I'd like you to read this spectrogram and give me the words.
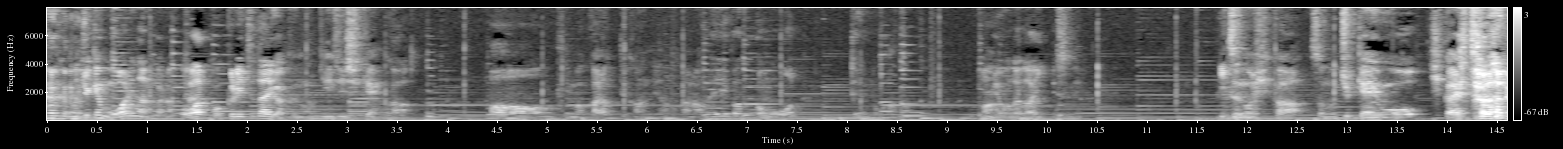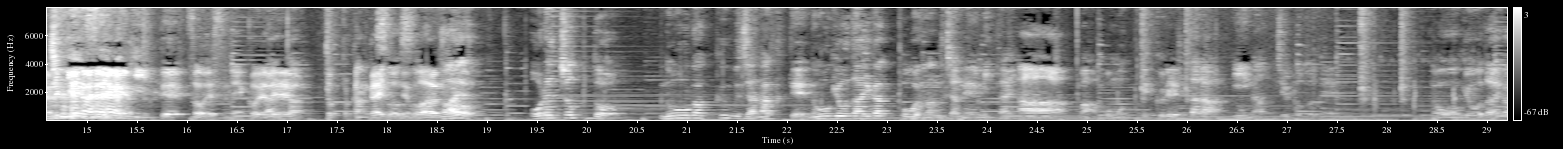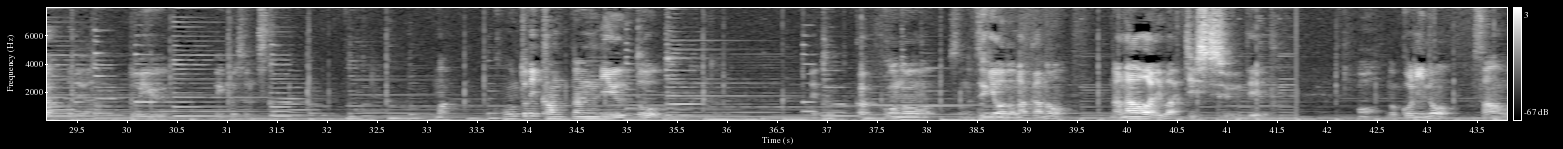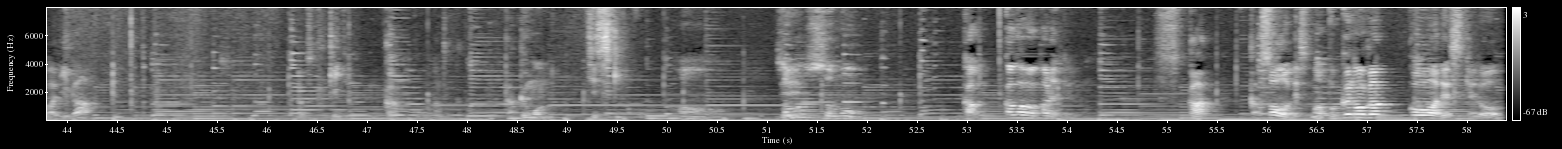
まあ受験も終わりなのかな。終わ国立大学の二次試験がああ今からって感じなのかな。大学科も終わってんのかな。微妙なラインですね。いつの日かその受験を控えたら 受験生が聞いてそうですね。これでなんかちょっと考えてもらうのを。俺ちょっと農学部じゃなくて農業大学校なんじゃね？みたいなあまあ、思ってくれたらいいなっていうことで農業大学校ではどういう勉強するんですか？まあ本当に簡単に言うと、えっと、学校のその授業の中の7割は実習で残りの3割が技学校なんとか学問の知識の方そもそも学科が分かれてる。学科？そうです、まあ、僕の学校はですけど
